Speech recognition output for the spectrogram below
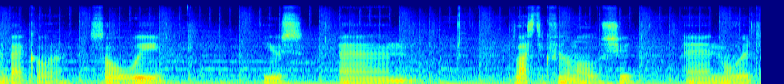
the back cover so we use an plastic film or sheet and move it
